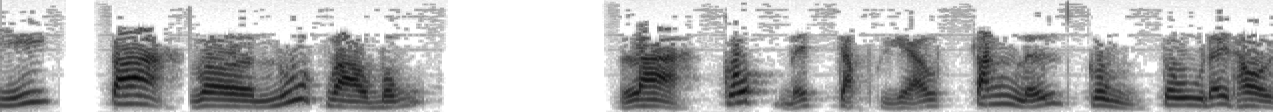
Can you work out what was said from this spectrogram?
dĩ ta vờ nuốt vào bụng là cốt để chọc ghẹo tăng lữ cùng tu đấy thôi.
